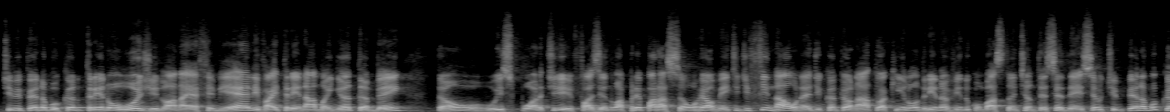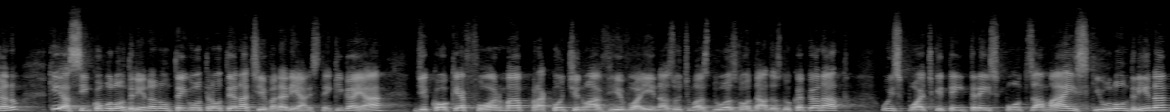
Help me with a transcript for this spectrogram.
time pernambucano treinou hoje lá na FML, vai treinar amanhã também. Então, o esporte fazendo uma preparação realmente de final né, de campeonato aqui em Londrina, vindo com bastante antecedência o time pernambucano, que assim como Londrina não tem outra alternativa, né, Linhares? Tem que ganhar de qualquer forma para continuar vivo aí nas últimas duas rodadas do campeonato. O esporte que tem três pontos a mais que o Londrina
